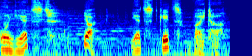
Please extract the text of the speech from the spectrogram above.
und jetzt, ja, jetzt geht's weiter.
